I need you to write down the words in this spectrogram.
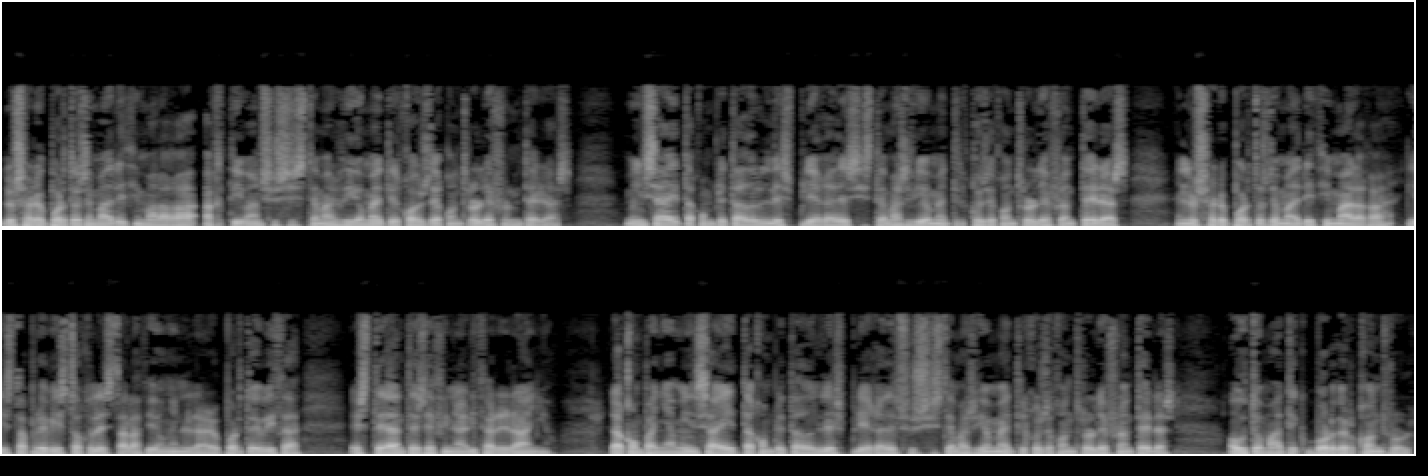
Los aeropuertos de Madrid y Málaga activan sus sistemas biométricos de control de fronteras. Minsait ha completado el despliegue de sistemas biométricos de control de fronteras en los aeropuertos de Madrid y Málaga y está previsto que la instalación en el aeropuerto de Ibiza esté antes de finalizar el año. La compañía Minsait ha completado el despliegue de sus sistemas biométricos de control de fronteras, Automatic Border Control,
